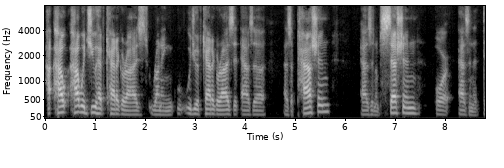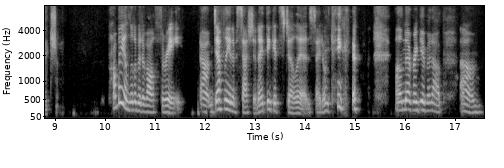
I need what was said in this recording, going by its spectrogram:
how how would you have categorized running? Would you have categorized it as a as a passion, as an obsession, or as an addiction? Probably a little bit of all three um, definitely an obsession. I think it still is. I don't think I'll never give it up. Um,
